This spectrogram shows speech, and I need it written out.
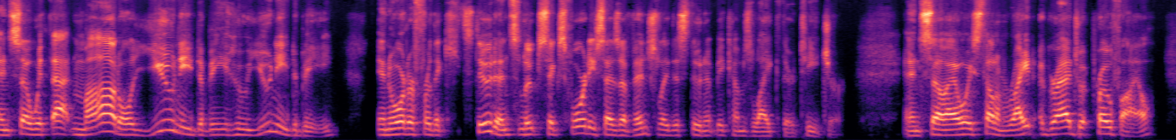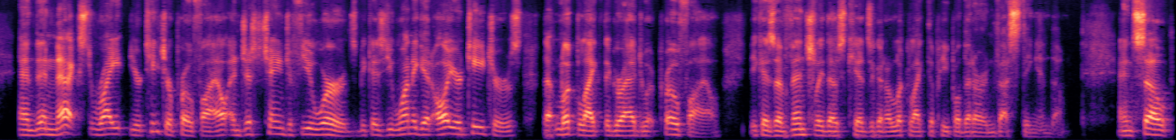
And so, with that model, you need to be who you need to be in order for the students. Luke 6:40 says, eventually the student becomes like their teacher. And so I always tell them, write a graduate profile and then next write your teacher profile and just change a few words because you want to get all your teachers that look like the graduate profile because eventually those kids are going to look like the people that are investing in them and so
